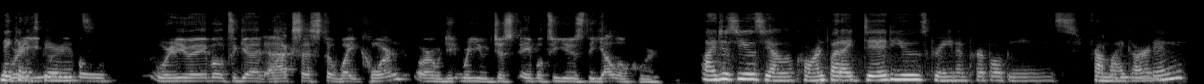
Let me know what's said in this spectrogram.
make were an experience. Able, were you able to get access to white corn or were you just able to use the yellow corn? I just used yellow corn, but I did use green and purple beans from my garden.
